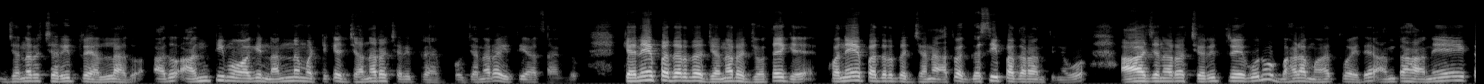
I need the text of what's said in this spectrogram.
ಜನರ ಚರಿತ್ರೆ ಅಲ್ಲ ಅದು. ಅದು ಅಂತಿಮವಾಗಿ ನನ್ನ ಮಟ್ಟಿಗೆ ಜನರ ಚರಿತ್ರೆ ಆಗ್ಬೇಕು, ಜನರ ಇತಿಹಾಸ ಆಗ್ಬೇಕು. ಕೆನೆ ಪದರದ ಜನರ ಜೊತೆಗೆ ಕೊನೆ ಪದರದ ಜನ ಅಥವಾ ಗಸಿ ಪದರ ಅಂತೀವಿ ನಾವು, ಆ ಜನರ ಚರಿತ್ರೆಗೂ ಬಹಳ ಮಹತ್ವ ಇದೆ. ಅಂತಹ ಅನೇಕ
